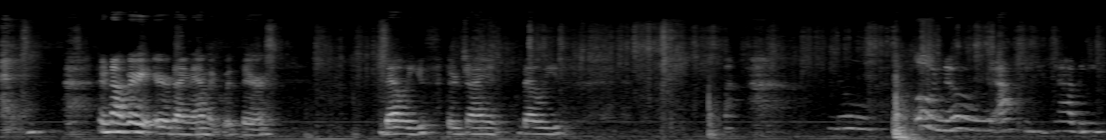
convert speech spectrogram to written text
They're not very aerodynamic with their bellies, their giant bellies. no. Oh no, Abby, Abby.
